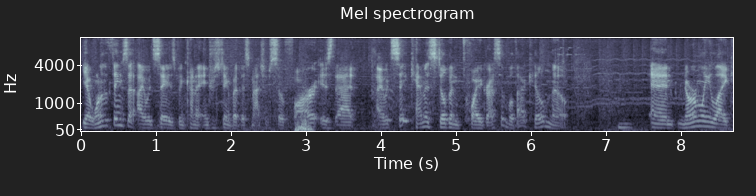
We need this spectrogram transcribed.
Yeah, one of the things that I would say has been kind of interesting about this matchup so far is that I would say Chem has still been quite aggressive. Will that kill? No. And normally, like,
